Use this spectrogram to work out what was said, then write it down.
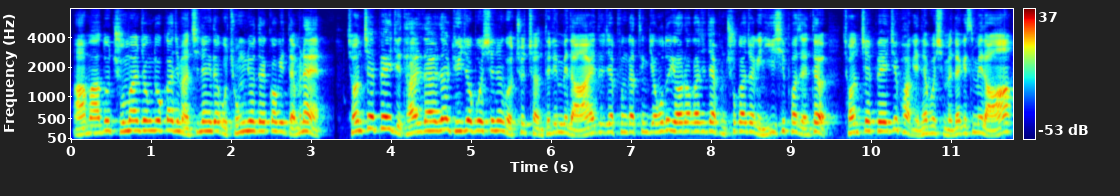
아마도 주말 정도까지만 진행되고 종료될 거기 때문에 전체 페이지 달달달 뒤져보시는 거 추천드립니다. 아이들 제품 같은 경우도 여러 가지 제품 추가적인 20% 전체 페이지 확인해 보시면 되겠습니다.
